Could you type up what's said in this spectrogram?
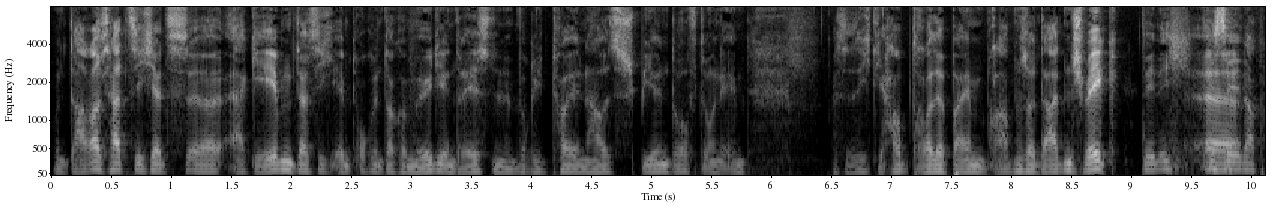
Und daraus hat sich jetzt äh, ergeben, dass ich eben auch in der Komödie in Dresden in einem wirklich tollen Haus spielen durfte und eben, was weiß ich, die Hauptrolle beim braven Soldaten Schweig, Den ich gesehen habe.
